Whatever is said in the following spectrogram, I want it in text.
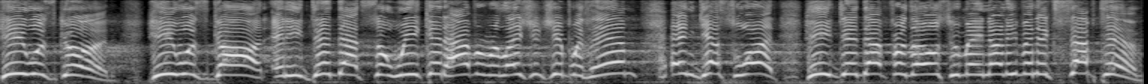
He was good. He was God. And He did that so we could have a relationship with Him. And guess what? He did that for those who may not even accept Him.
